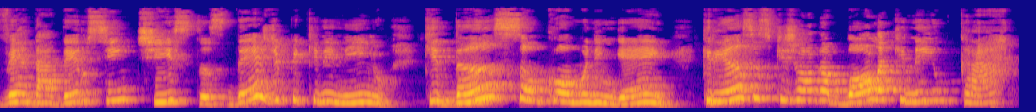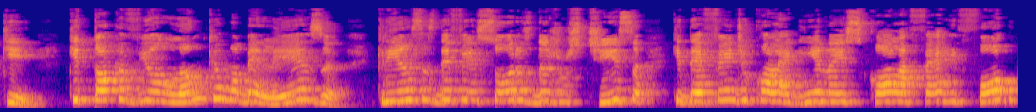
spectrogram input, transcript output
verdadeiros cientistas desde pequenininho, que dançam como ninguém, crianças que jogam bola que nem um craque, que toca violão que é uma beleza, crianças defensoras da justiça que defende o coleguinha na escola a ferro e fogo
